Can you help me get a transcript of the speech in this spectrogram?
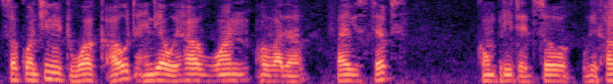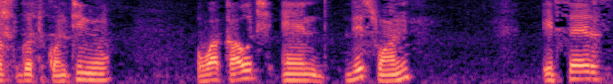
So continue to work out and here we have one over the five steps completed. So we have to go to continue workout and this one it says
